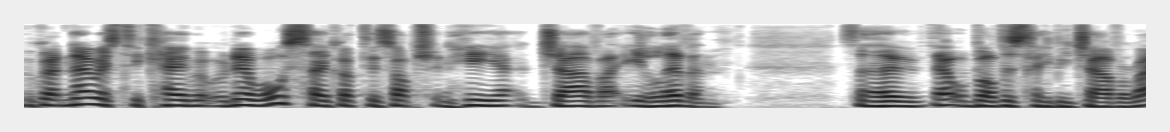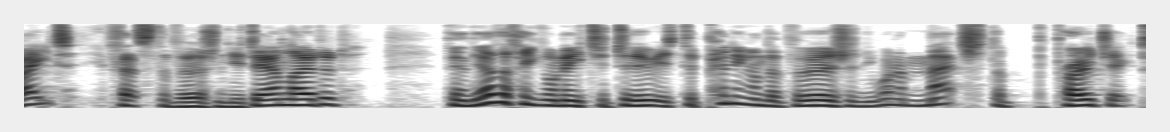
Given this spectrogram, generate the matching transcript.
We've got no SDK, but we've now also got this option here, Java 11. So that will obviously be Java 8 if that's the version you downloaded. Then the other thing you'll need to do is depending on the version, you want to match the project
